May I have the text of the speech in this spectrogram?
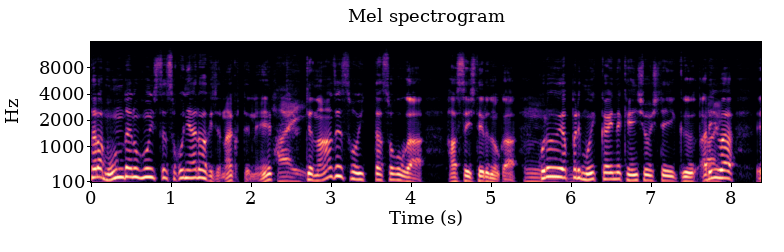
ただ問題の本質はそこにあるわけじゃなくてね、はい、じゃあなぜそういった齟齬が発生しているのか、これをやっぱりもう一回ね、検証していく、あるいは、はい、え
